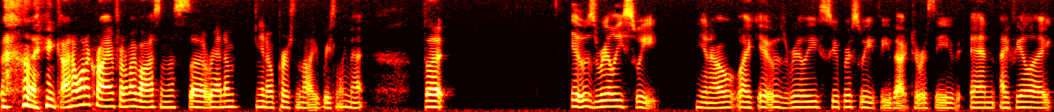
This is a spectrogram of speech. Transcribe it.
like I don't want to cry in front of my boss and this uh, random, you know, person that I recently met. But it was really sweet, you know, like it was really super sweet feedback to receive, and I feel like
